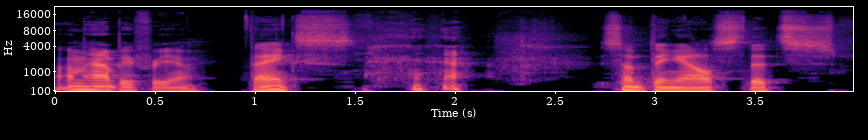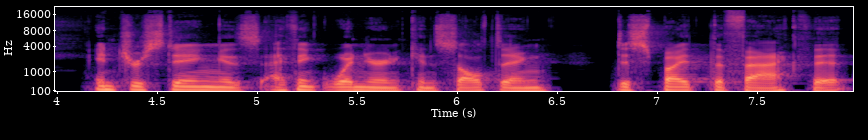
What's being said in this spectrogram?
I'm happy for you. Thanks. Something else that's interesting is I think when you're in consulting, despite the fact that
